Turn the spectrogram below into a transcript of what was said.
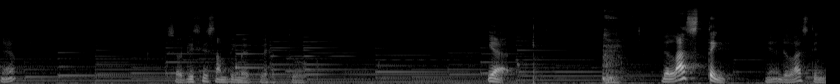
Yeah. So this is something that we have to yeah. the last thing yeah, the last thing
